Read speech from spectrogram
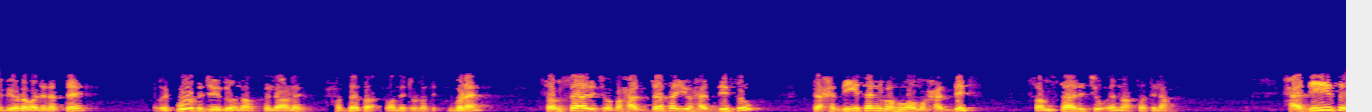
നബിയുടെ വചനത്തെ റിപ്പോർട്ട് ചെയ്തു എന്ന അർത്ഥത്തിലാണ് ഹദ്ദസ വന്നിട്ടുള്ളത്. ഇവിടെ സംസാരിച്ചു. അപ്പൊ ഹദ്ദസ യു ഹദ്ദിസു തഹദീസൻ ബഹുവ മുഹദ്ദിസ് സംസാരിച്ചു എന്ന അർത്ഥത്തിലാണ്. ഹദീസ്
